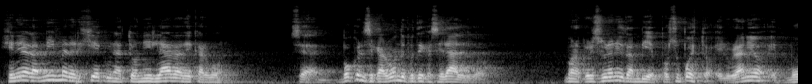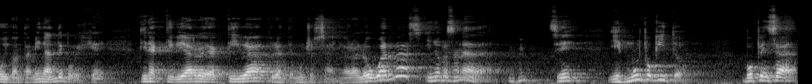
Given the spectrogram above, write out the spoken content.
genera la misma energía que una tonelada de carbón. O sea, vos con ese carbón después tenés que hacer algo. Bueno, con ese uranio también, por supuesto, el uranio es muy contaminante porque tiene actividad radiactiva durante muchos años. Ahora lo guardas y no pasa nada. ¿sí? Y es muy poquito. Vos pensás,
